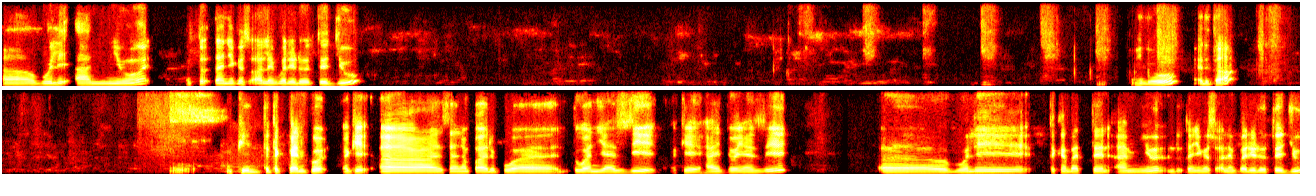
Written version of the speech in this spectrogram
Uh, boleh unmute untuk tanyakan soalan kepada Dr. Ju. Hello, ada tak? Oh, mungkin tertekan kot. Okey, uh, saya nampak ada puan Tuan Yazid. Okey, hai Tuan Yazid. Uh, boleh tekan button unmute untuk tanyakan soalan kepada Dr. Ju.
